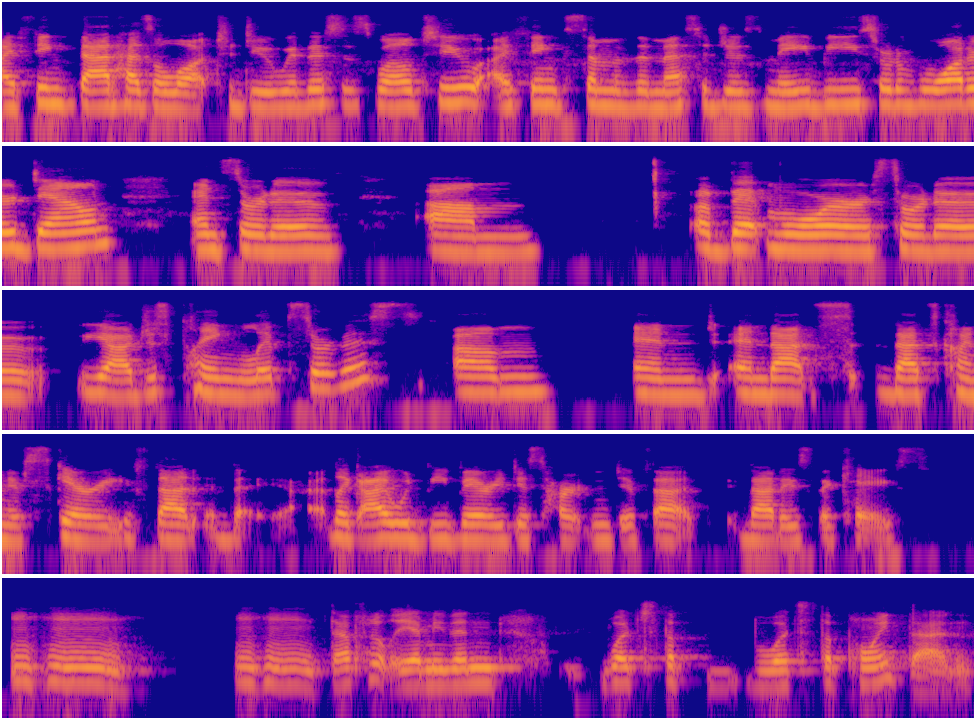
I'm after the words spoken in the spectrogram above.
I think that has a lot to do with this as well, too. I think some of the messages may be sort of watered down and sort of um, a bit more sort of, yeah, just playing lip service. Um, and and that's that's kind of scary if that like i would be very disheartened if that that is the case. Mhm mhm definitely. I mean then what's the what's the point then?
